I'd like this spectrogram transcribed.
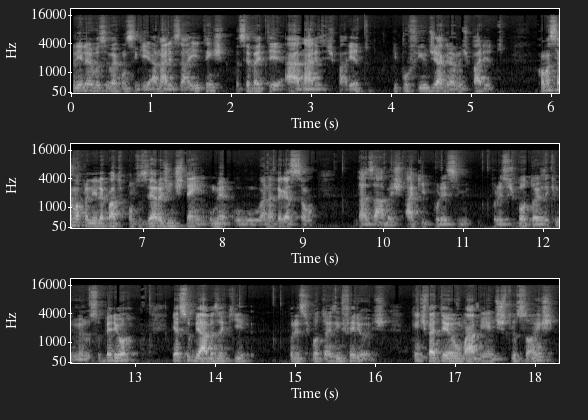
planilha você vai conseguir analisar itens, você vai ter a análise de Pareto e, por fim, o diagrama de Pareto. Como essa é uma planilha 4.0, a gente tem a navegação das abas aqui por, esse, por esses botões aqui no menu superior e as subabas aqui por esses botões inferiores. Aqui a gente vai ter uma abinha de instruções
